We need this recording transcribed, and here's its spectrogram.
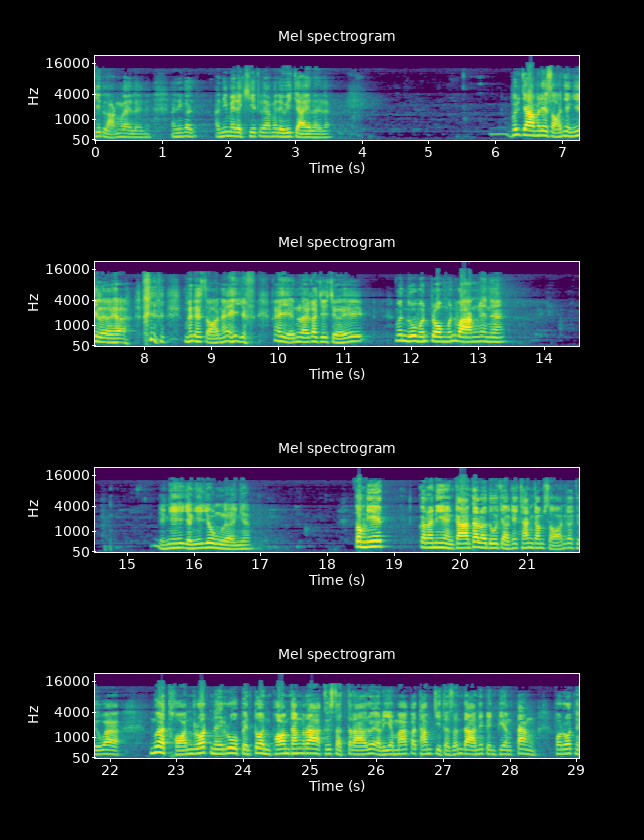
คิดหลังอะไรเลยเนี่ย อันนี้ก็อันนี้ไม่ได้คิดแล้วไม่ได้วิจัยอะไรแล้วพระเจ้าไม่ได้สอนอย่างนี้เลยอะไม่ได้สอนให้ให้เห็นอะไรก็เฉยๆมันดูเหมือนปรงเหมือนวางเนี่ยนะ อย่างนี้อย่างนี้ยุ่งเลยอย่างเงี้ยตรงนี้กรณีแห่งการถ้าเราดูจากชั้นคำสอนก็คือว่า เมื่อถอนรถในรูปเป็นต้นพร้อมทั้งรากคือสัตราด้วยอริยมรรคก็ทำจิตสันดานนี่เป็นเพียงตั้งเพราะรถใน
